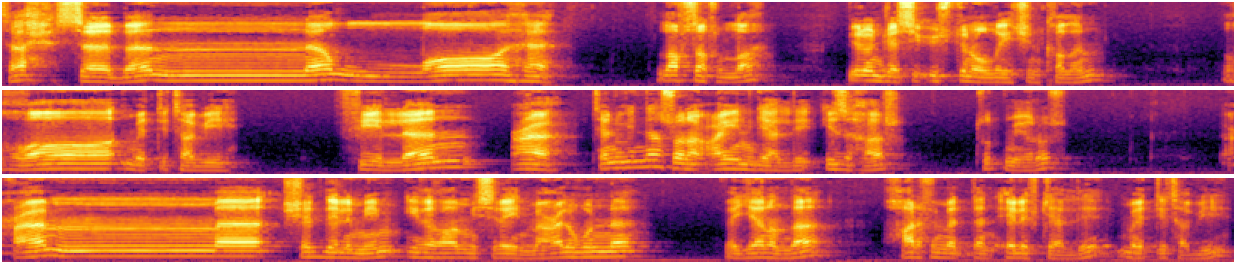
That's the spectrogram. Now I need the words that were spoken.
tahsebennallâhe lafzatullah bir öncesi üstün olduğu için kalın Ga meddi tabi. Filen a. Tenvinden sonra ayn geldi. İzhar. Tutmuyoruz. Amme şeddeli mim. İdgam misleyn ma'al gunne. Ve yanında harfi medden elif geldi. Meddi tabi.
